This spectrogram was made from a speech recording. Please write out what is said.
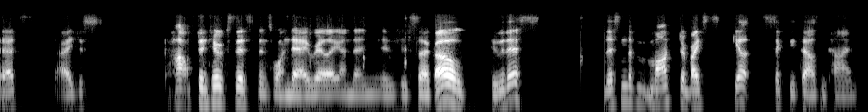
that's I just hopped into existence one day, really, and then it was just like, oh, do this. Listen to Monster by Skillet sixty thousand times.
